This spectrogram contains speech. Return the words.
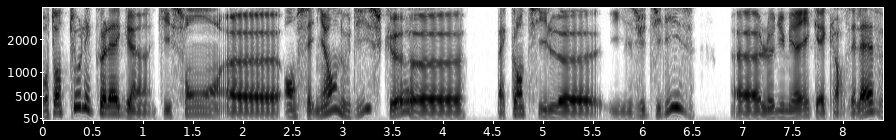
Pourtant, tous les collègues qui sont euh, enseignants nous disent que euh, bah, quand ils, euh, ils utilisent le numérique avec leurs élèves,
